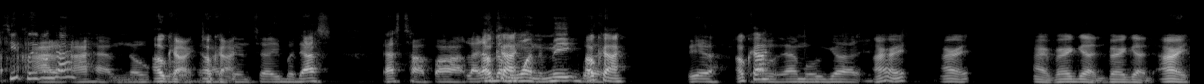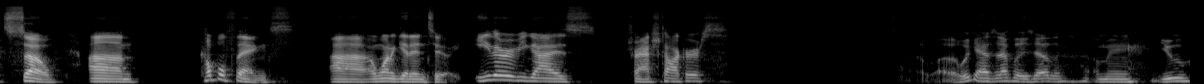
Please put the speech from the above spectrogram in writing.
Is he a Cleveland I, guy? I have no. Okay, clue. okay. I couldn't tell you, but that's that's top five. Like that's Okay. number one to me. But Okay. Yeah. Okay. That, that movie got it. All right. All right. All right. Very good. Very good. All right. So, um, couple things uh, I want to get into. Either of you guys trash talkers? Uh, we can answer that for each other. I mean, you.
